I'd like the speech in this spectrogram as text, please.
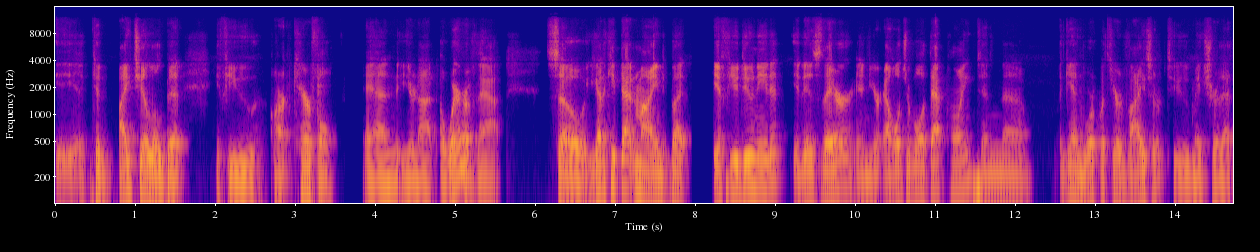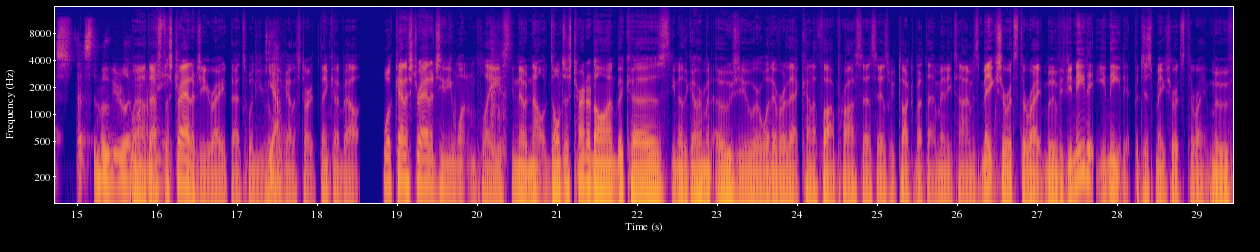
it could bite you a little bit if you aren't careful and you're not aware of that. So you got to keep that in mind. But if you do need it, it is there and you're eligible at that point. And uh, again, work with your advisor to make sure that's that's the move you really well, want to that's make. the strategy, right? That's when you really Yeah. got to start thinking about what kind of strategy do you want in place. You know, not don't just turn it on because you know the government owes you or whatever that kind of thought process is. We've talked about that many times. Make sure it's the right move. If you need it, you need it, but just make sure it's the right move.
